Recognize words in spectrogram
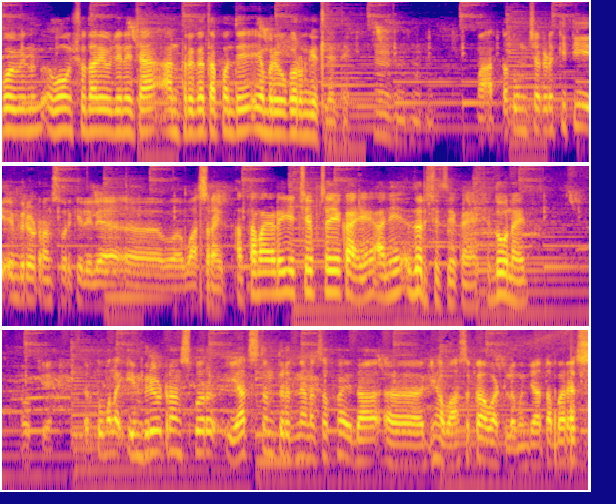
गोविंद वंशोधार योजनेच्या अंतर्गत आपण ते एम्ब्रिओ करून घेतले ते. मग आता तुमच्याकडे किती एम्ब्रिओ ट्रान्सफर केलेल्या वासर आहेत? आता माझ्याकडे एच एफचं एक आहे आणि जर्शीचं एक आहे. असे दोन आहेत. तर तुम्हाला एम्ब्रिओ ट्रान्सफर याच तंत्रज्ञानाचा फायदा घ्यावा असं का वाटलं? म्हणजे आता बऱ्याच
